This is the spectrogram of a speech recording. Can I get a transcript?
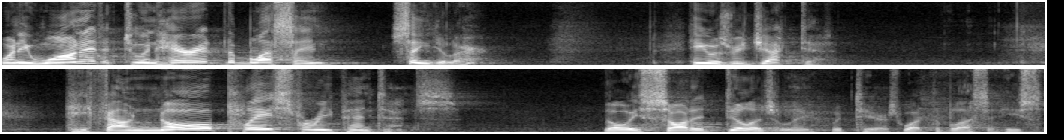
when he wanted to inherit the blessing, singular, he was rejected. He found no place for repentance, though he sought it diligently with tears. What? The blessing. He's,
